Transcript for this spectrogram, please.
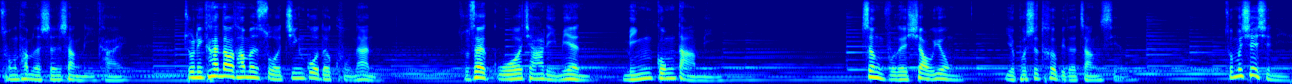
从他们的身上离开。主，你看到他们所经过的苦难，主在国家里面民工打民，政府的效用也不是特别的彰显。主，我们谢谢你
